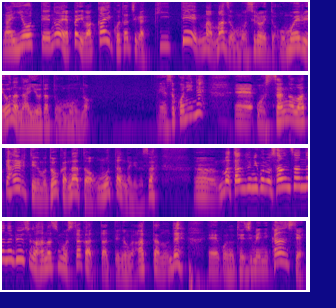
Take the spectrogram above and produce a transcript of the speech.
内容っていうのは、やっぱり若い子たちが聞いて、まあ、まず面白いと思えるような内容だと思うの。えー、そこにね、えー、おっさんが割って入るっていうのもどうかなとは思ったんだけどさ、うん、まあ単純にこの337拍子の話もしたかったっていうのがあったので、えー、この手締めに関して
